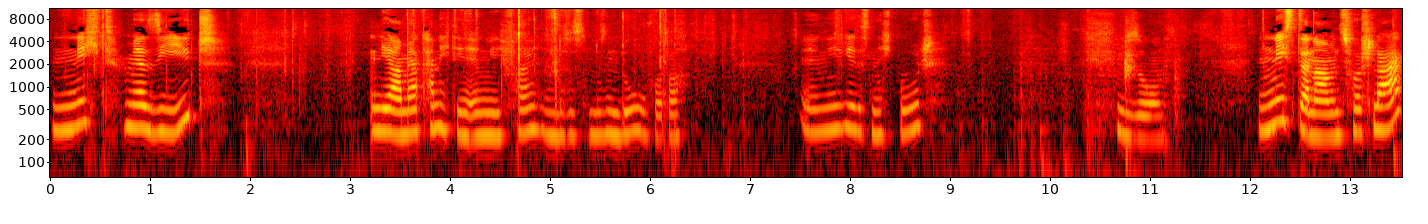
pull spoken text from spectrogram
nicht mehr sieht. Ja, mehr kann ich den irgendwie nicht falten. Das ist ein bisschen doof, aber irgendwie geht es nicht gut. So. Nächster Namensvorschlag.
